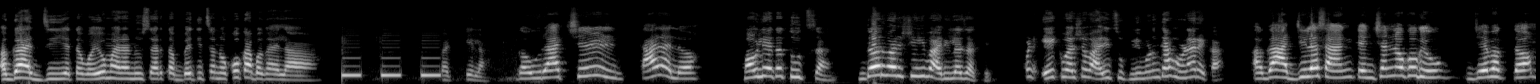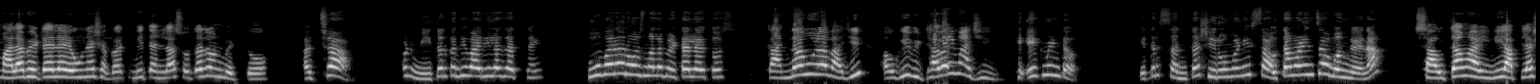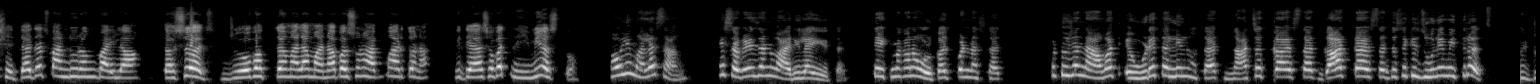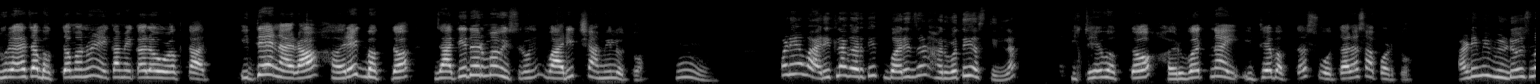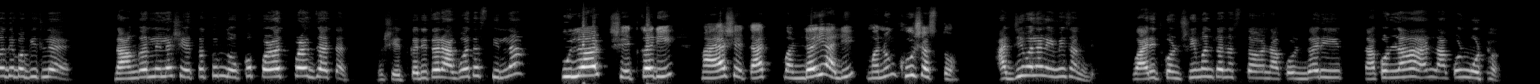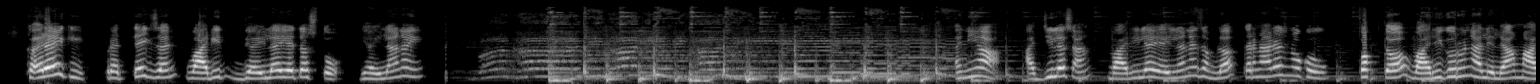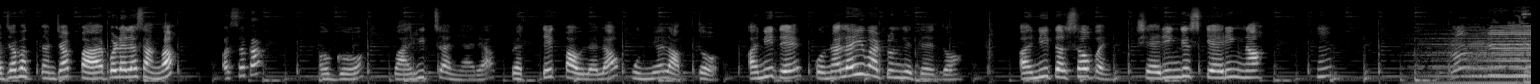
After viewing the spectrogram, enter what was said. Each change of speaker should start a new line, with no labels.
अगं आजी आता वयोमानानुसार तब्येतीचं नको का बघायला? कट केला.
गौरा चिल. काय झालं?
माऊली आता तूच सांग. दरवर्षी ही वारीला जाते. पण एक वर्ष वारी चुकली म्हणून काय होणार आहे का?
अगं आजीला सांग टेन्शन नको घेऊ. जे भक्त मला भेटायला येऊ नाही शकत मी त्यांना स्वतः जाऊन भेटतो.
अच्छा. पण मी तर कधी वारीला जात नाही. तू बरं रोज मला भेटायला येतोस.
कांदा मुळा भाजी अवघी विठाबाई माझी.
हे एक मिनिट. हे तर संत शिरोमणी सावतामाळींचा अभंग आहे ना?
सावता माईनी आपल्या शेतातच पांडुरंग पाहिला. तसंच जो भक्त मला मनापासून हाक मारतो ना मी त्यासोबत नेहमी असतो.
माऊली मला सांग हे सगळेजण वारीला येतात. ते एकमेकांना ओळखत पण नसतात. पण तुझ्या नावात एवढे तल्लीन होतात नाचत काय असतात गात काय असतात जसे की जुने मित्रच.
विठुरायाचा भक्त म्हणून एकामेकाला ओळखतात. इथे येणारा हर एक भक्त जाती धर्म विसरून वारीत सामील होतो.
हम्म. पण या वारीतल्या गर्दीत बरेच जण हरवतही असतील ना?
इथे भक्त हरवत नाही इथे भक्त स्वतःला सापडतो.
आणि मी व्हिडिओजमध्ये बघितलंय नांगरलेल्या शेतातून लोक पळत पळत जातात. मग शेतकरी तर रागवत असतील ना?
उलट शेतकरी माझ्या शेतात पंढरी आली म्हणून खुश असतो.
आजी मला नेहमी सांगते वारीत कोण श्रीमंत नसतं ना कोण गरीब ना कोण लहान ना कोण मोठं.
खरंय की प्रत्येक जण वारीत द्यायला येत असतो घ्यायला नाही आणि हा आजीला सांग वारीला यायला नाही जमलं तर नाराज नको. फक्त वारी करून आलेल्या माझ्या भक्तांच्या पाया पडायला सांगा.
असं का?
अगं वारीत चालणाऱ्या प्रत्येक पावलाला पुण्य लाभतं. आणि ते कोणालाही वाटून घेता येतं. आणि तसं पण शेअरिंग इज केअरिंग ना.
रंगीन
